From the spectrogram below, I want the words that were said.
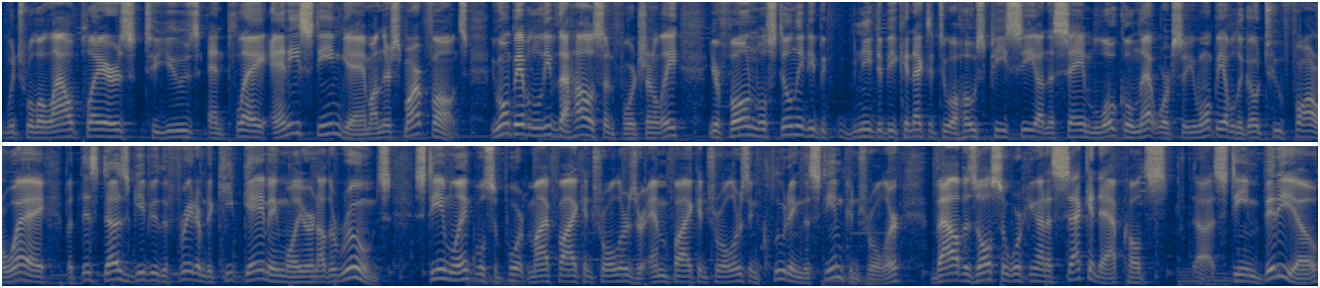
which, will allow players to use and play any Steam game on their smartphones. You won't be able to leave the house, unfortunately. Your phone will still need to be, need to be connected to a host PC on the same local network, so you won't be able to go too far away, but this does give you the freedom to keep gaming while you're in other rooms. Steam Link will support MiFi controllers or MFi controllers, including the Steam controller. Valve is also working on a second app called uh, Steam Video,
